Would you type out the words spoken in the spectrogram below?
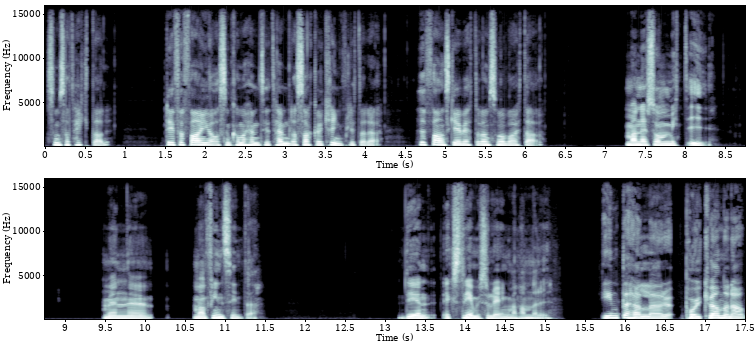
som satt häktad. Det är för fan jag som kommer hem till ett hem där saker kring flyttade. Hur fan ska jag veta vem som har varit där? Man är som mitt i. Men eh, man finns inte. Det är en extrem isolering man hamnar i. Inte heller pojkvännerna,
